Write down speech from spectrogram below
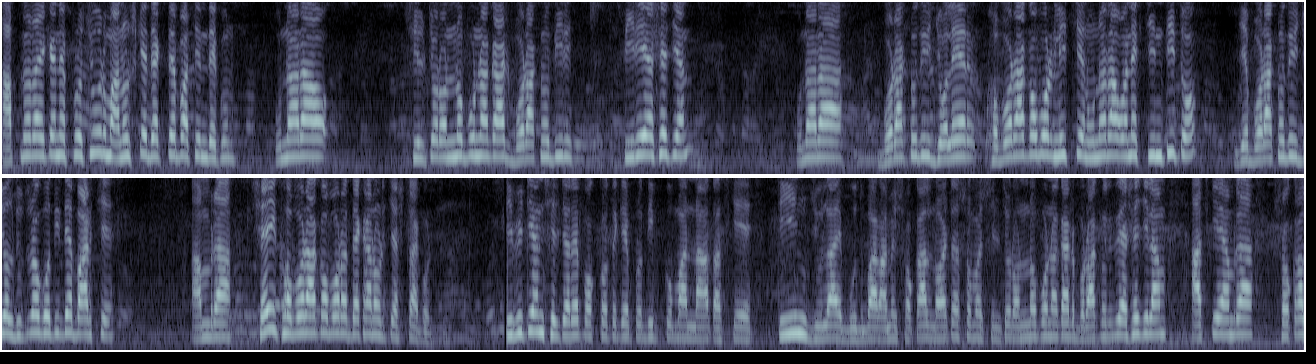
আপনারা এখানে প্রচুর মানুষকে দেখতে পাচ্ছেন, দেখুন। ওনারাও শিলচর অন্নপূর্ণা অন্নপূর্ণাঘাট বরাক নদীর তীরে এসেছেন। ওনারা বরাক নদীর জলের খবরাখবর নিচ্ছেন। ওনারা অনেক চিন্তিত যে বরাক নদীর জল দ্রুত গতিতে বাড়ছে। আমরা সেই খবরাখবরও দেখানোর চেষ্টা করছি। টিবিটিয়ান শিলচরের পক্ষ থেকে প্রদীপ কুমার নাথ আজকে তিন জুলাই বুধবার। আমি সকাল নয়টার সময় শিলচর অন্নপূর্ণাঘাট বরাক নদীতে এসেছিলাম। আজকে আমরা সকাল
